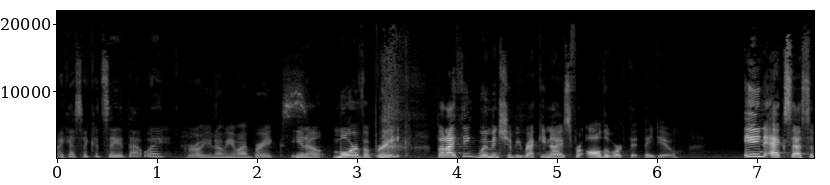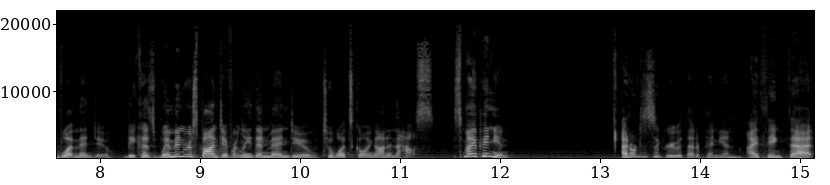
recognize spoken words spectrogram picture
I guess I could say it that way Girl, you know me and my breaks. you know, more of a break. but I think women should be recognized for all the work that they do in excess of what men do because women respond differently than men do to what's going on in the house. It's my opinion. I don't disagree with that opinion. I think that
